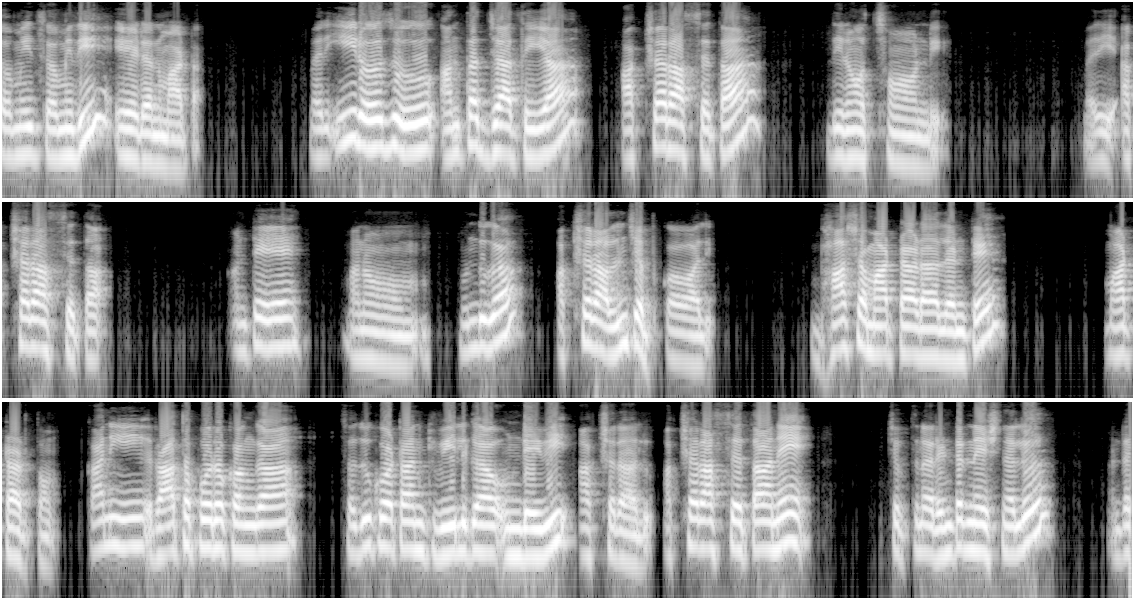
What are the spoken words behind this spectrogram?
తొమ్మిది తొమ్మిది ఏడు అనమాట మరి ఈరోజు అంతర్జాతీయ అక్షరాస్యత దినోత్సవం అండి. మరి అక్షరాస్యత అంటే మనం ముందుగా అక్షరాలను చెప్పుకోవాలి. భాష మాట్లాడాలంటే మాట్లాడతాం. కానీ రాతపూర్వకంగా చదువుకోవటానికి వీలుగా ఉండేవి అక్షరాలు. అక్షరాస్యత అనే చెప్తున్నారు ఇంటర్నేషనల్ అంటే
